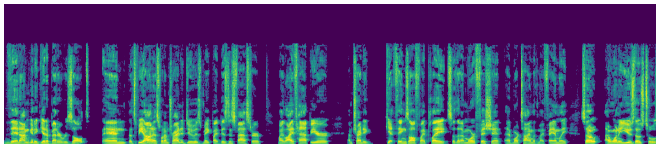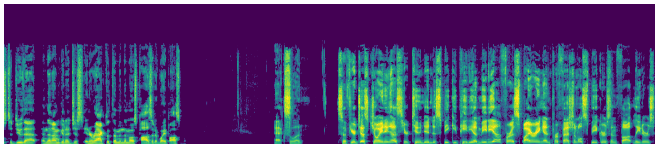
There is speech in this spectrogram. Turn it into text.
then I'm going to get a better result and let's be honest, what I'm trying to do is make my business faster, my life happier. I'm trying to get things off my plate so that I'm more efficient, have more time with my family. So I want to use those tools to do that. And then I'm going to just interact with them in the most positive way possible. Excellent. So, if you're just joining us, you're tuned into Speakipedia Media for aspiring and professional speakers and thought leaders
